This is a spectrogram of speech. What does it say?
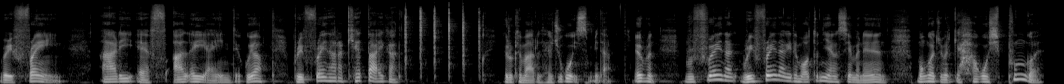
refrain, R-E-F-R-A-I-N 되고요. refrain 하라 했다 아이가? 이렇게 말을 해주고 있습니다. 여러분, refrain, refrain 하게 되면 어떤 뉘앙스냐면은 뭔가 좀 이렇게 하고 싶은 걸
